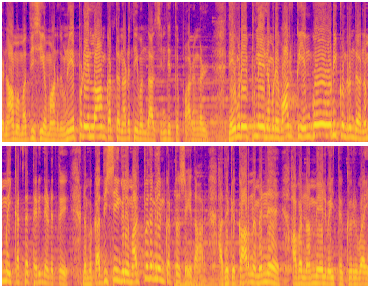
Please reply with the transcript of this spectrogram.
அவருடைய நாமம் அதிசயமானது. உன்னை எப்படியெல்லாம் கர்த்தர் நடத்தி வந்தால் சிந்தித்து பாருங்கள். தேவனுடைய பிள்ளை நம்முடைய வாழ்க்கை எங்கோ ஓடிக்கொண்டிருந்த நம்மை கர்த்த தெரிந்தெடுத்து நமக்கு அதிசயங்களையும் அற்புதங்களையும் கர்த்த செய்தார். அதற்கு காரணம் என்ன? அவர் நம்மேல் வைத்த கிருவை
